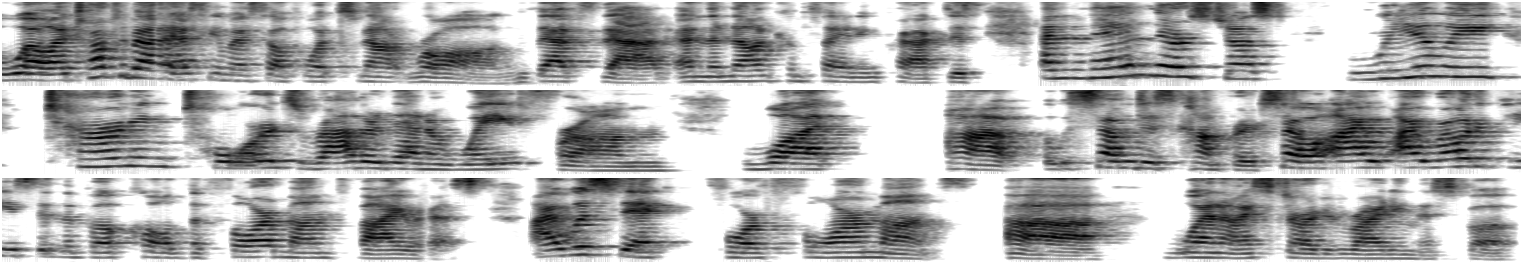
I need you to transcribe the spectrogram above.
well, I talked about asking myself what's not wrong. That's that, and the non complaining practice. And then there's just really turning towards rather than away from what uh, some discomfort. So I, I wrote a piece in the book called The Four Month Virus. I was sick for four months uh, when I started writing this book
